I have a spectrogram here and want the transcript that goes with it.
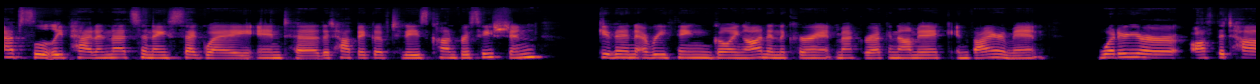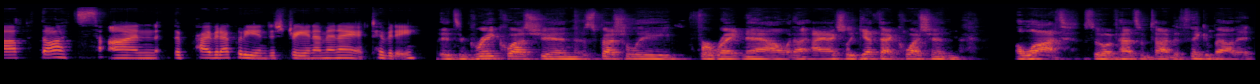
Absolutely, Pat. And that's a nice segue into the topic of today's conversation. Given everything going on in the current macroeconomic environment, what are your off the top thoughts on the private equity industry and M&A activity? It's a great question, especially for right now. And I, I actually get that question a lot. So I've had some time to think about it.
